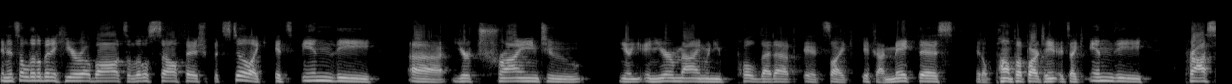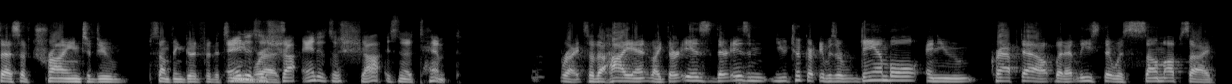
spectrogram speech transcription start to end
and it's a little bit of hero ball. It's a little selfish, but still like it's in the uh, you're trying to you know in your mind when you pulled that up, it's like if I make this, it'll pump up our team. It's like in the process of trying to do something good for the team. And it's whereas, a shot. And it's a shot. It's an attempt. Right. So the high end, like there is, there isn't, you took, a, it was a gamble and you crapped out, but at least there was some upside.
